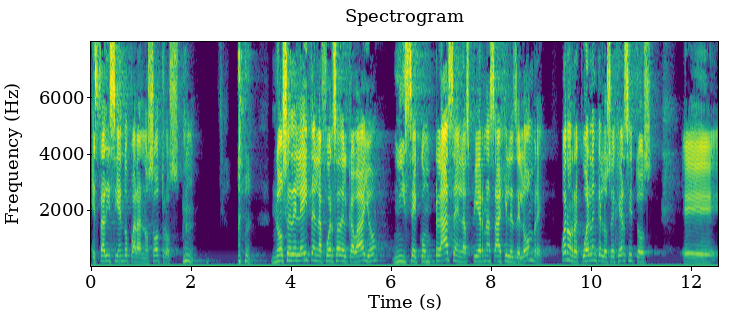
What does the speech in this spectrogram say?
está diciendo para nosotros. No se deleita en la fuerza del caballo, ni se complace en las piernas ágiles del hombre. Bueno, recuerden que los ejércitos eh,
